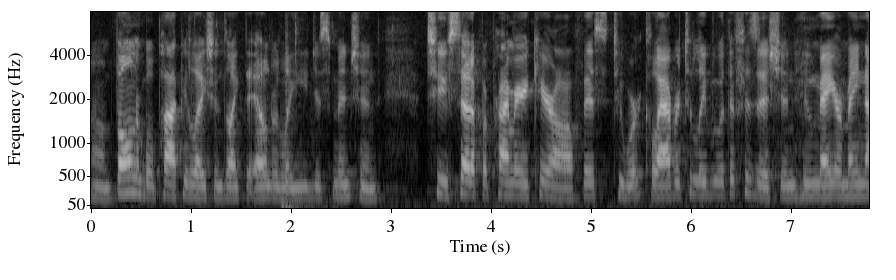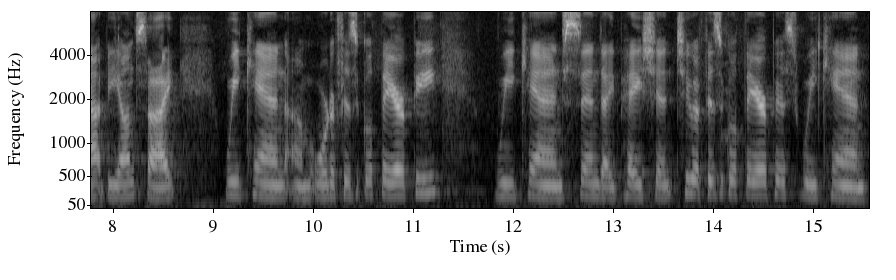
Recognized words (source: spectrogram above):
um, vulnerable populations like the elderly you just mentioned to set up a primary care office to work collaboratively with a physician who may or may not be on site. We can um, order physical therapy. We can send a patient to a physical therapist. We can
